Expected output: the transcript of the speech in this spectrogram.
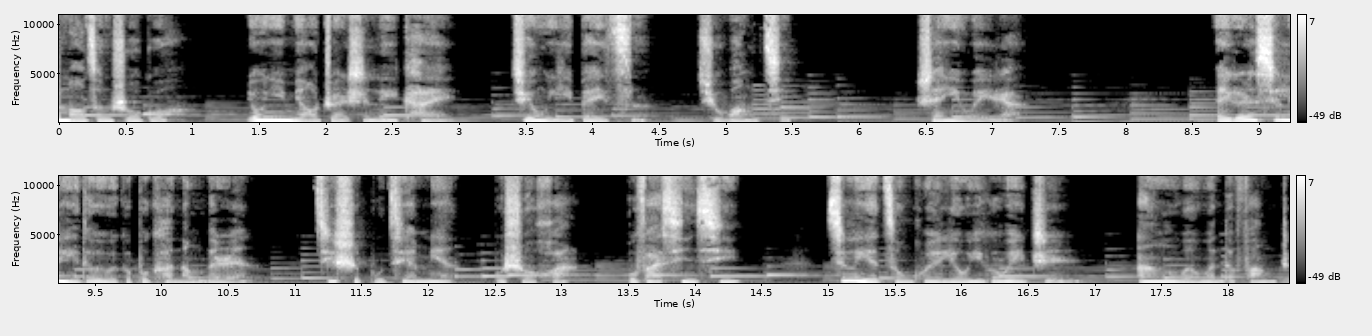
毛曾说过：“用一秒转身离开，却用一辈子去忘记。”深以为然。每个人心里都有一个不可能的人，即使不见面、不说话、不发信息，心里也总会留一个位置，安安稳稳的放着。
